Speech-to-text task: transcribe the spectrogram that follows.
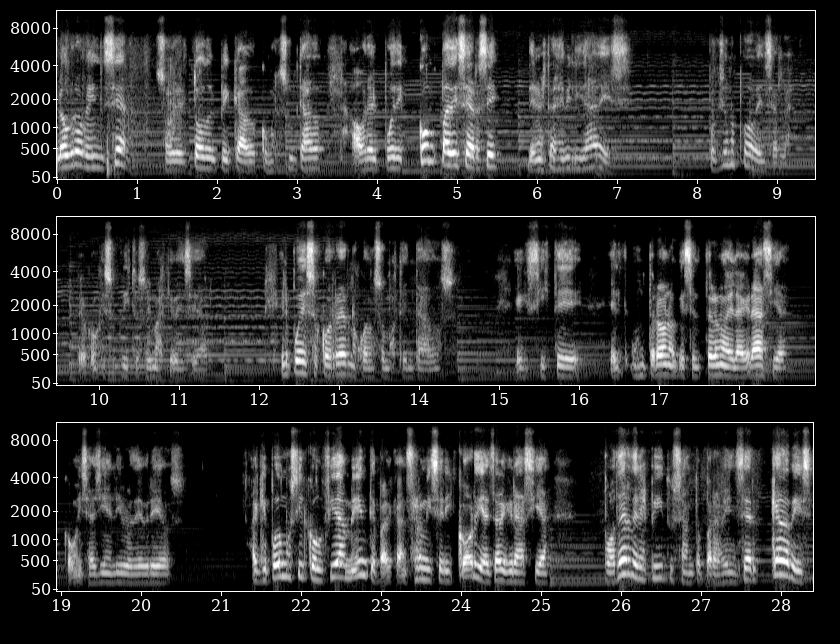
logró vencer sobre todo el pecado. Como resultado, ahora Él puede compadecerse de nuestras debilidades. Porque yo no puedo vencerla, pero con Jesucristo soy más que vencedor. Él puede socorrernos cuando somos tentados. Existe un trono que es el trono de la gracia, como dice allí en el libro de Hebreos, al que podemos ir confiadamente para alcanzar misericordia hallar gracia, poder del Espíritu Santo para vencer cada vez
